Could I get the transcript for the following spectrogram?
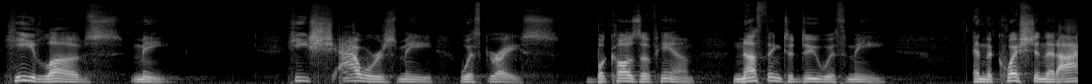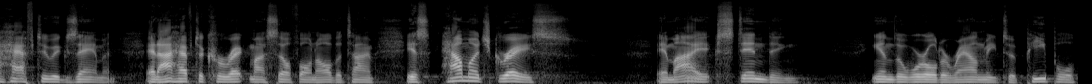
He loves me. He showers me with grace, because of Him, nothing to do with me. And the question that I have to examine and I have to correct myself on all the time is how much grace am I extending in the world around me to people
